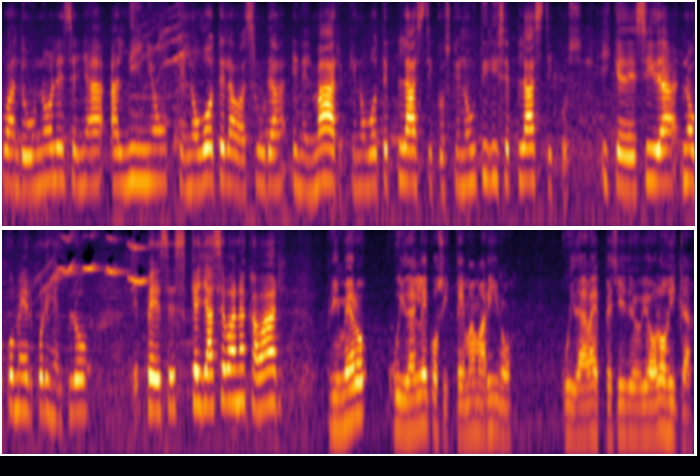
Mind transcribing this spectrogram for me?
cuando uno le enseña al niño que no bote la basura en el mar, que no bote plásticos, que no utilice plásticos y que decida no comer, por ejemplo, eh, peces que ya se van a acabar. Primero, cuidar el ecosistema marino, cuidar las especies hidrobiológicas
